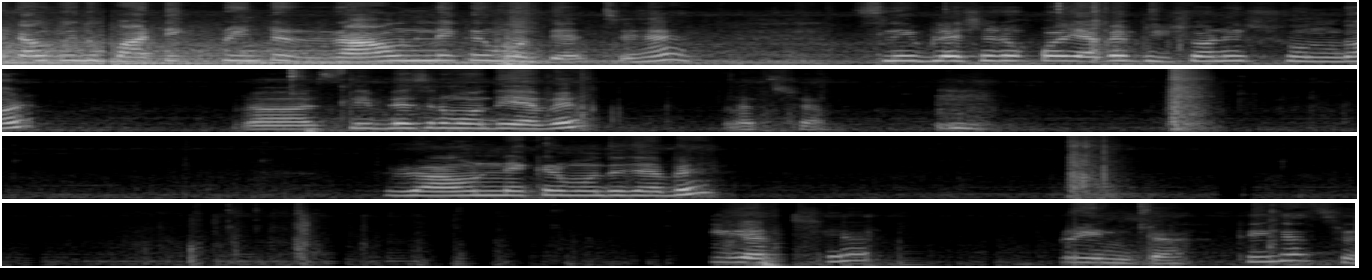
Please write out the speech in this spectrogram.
এটাও কিন্তু বাটিক প্রিন্টের রাউন্ড নেকের মধ্যে যাচ্ছে হ্যাঁ? স্লিভলেসের উপর যাবে, ভীষণই সুন্দর। স্লিভলেসের মধ্যে যাবে। আচ্ছা। রাউন্ড নেকের মধ্যে যাবে। ঠিক আছে প্রিন্টটা ঠিক আছে?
